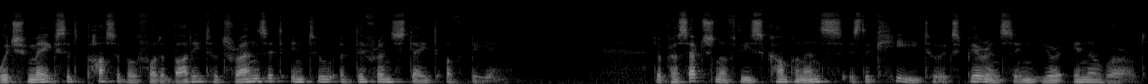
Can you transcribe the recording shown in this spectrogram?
which makes it possible for the body to transit into a different state of being. The perception of these components is the key to experiencing your inner world.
